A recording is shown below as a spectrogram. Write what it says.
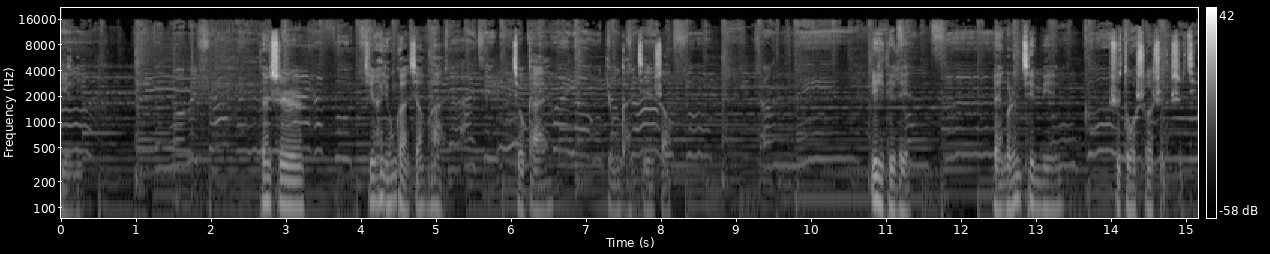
别离。但是，既然勇敢相爱，就该勇敢坚守。异地恋，两个人见面是多奢侈的事情。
